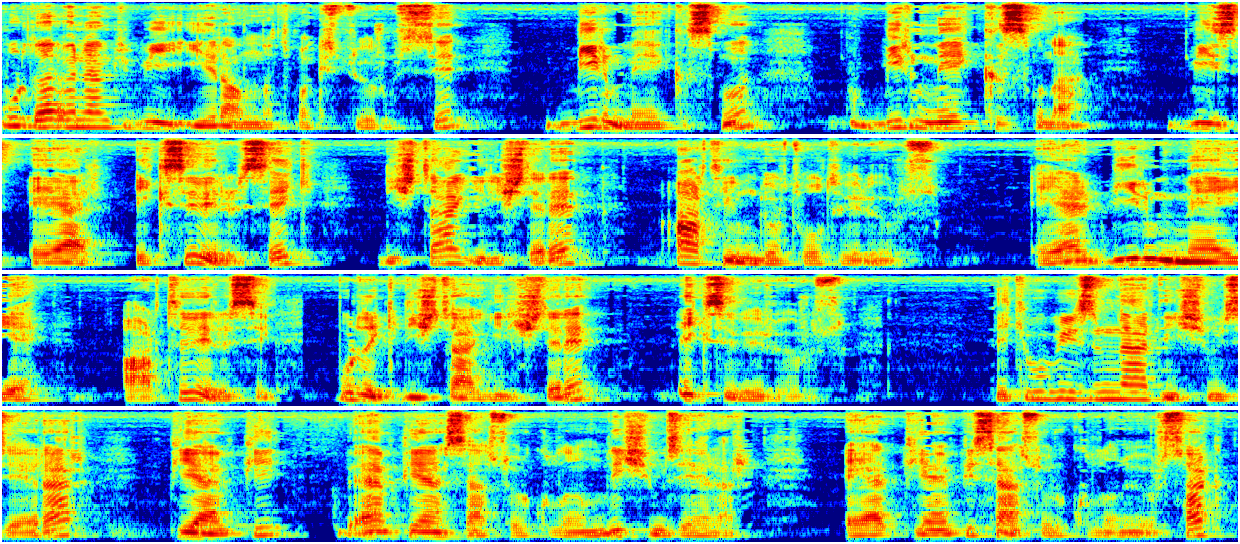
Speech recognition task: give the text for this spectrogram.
Burada önemli bir yeri anlatmak istiyorum size. 1M kısmı. Bu 1M kısmına biz eğer eksi verirsek dijital girişlere artı 24 volt veriyoruz. Eğer 1M'ye artı verirsek buradaki dijital girişlere eksi veriyoruz. Peki bu bizim nerede işimize yarar? PNP ve NPN sensör kullanımında işimize yarar. Eğer PNP sensörü kullanıyorsak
